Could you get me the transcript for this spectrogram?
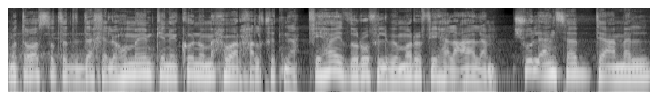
متوسطة الدخل هم يمكن يكونوا محور حلقتنا في هاي الظروف اللي بمر فيها العالم. شو الأنسب تعمل؟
